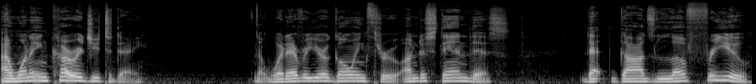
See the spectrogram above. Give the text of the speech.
I want to encourage you today that whatever you're going through, understand this that God's love for you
